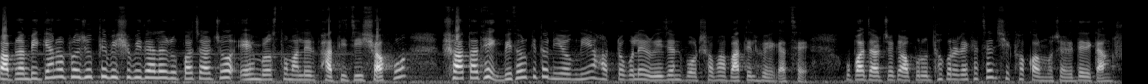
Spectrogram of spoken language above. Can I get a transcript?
পাবনা বিজ্ঞান ও প্রযুক্তি বিশ্ববিদ্যালয়ের উপাচার্য এম রোস্তম আলীর ভাতিজি সহ শতাধিক বিতর্কিত নিয়োগ নিয়ে হট্টগোলে রিজেন্ট বোর্ড সভা বাতিল হয়ে গেছে। উপাচার্যকে অবরুদ্ধ করে রেখেছেন শিক্ষক কর্মচারীদের একাংশ।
